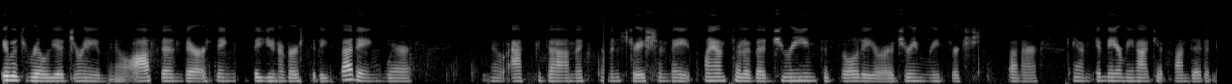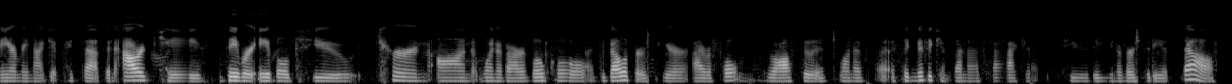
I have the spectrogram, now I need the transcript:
It was really a dream. You know, often there are things the university setting where, you know, academics, administration, they plan sort of a dream facility or a dream research center and it may or may not get funded. It may or may not get picked up. In our case, they were able to turn on one of our local developers here, Ira Fulton, who also is one of a significant benefactor to the university itself,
